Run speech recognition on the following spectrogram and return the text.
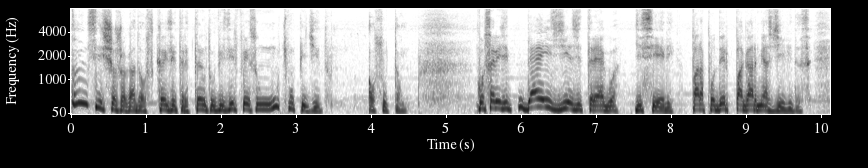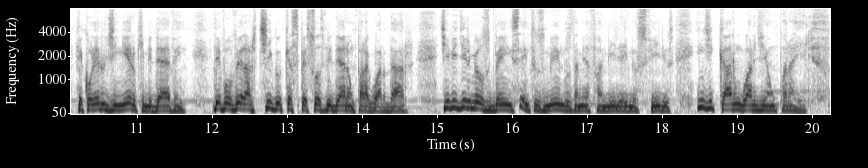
Antes de ser jogado aos cães, entretanto, o vizir fez um último pedido ao sultão. Gostaria de dez dias de trégua, disse ele, para poder pagar minhas dívidas, recolher o dinheiro que me devem, devolver artigo que as pessoas me deram para guardar, dividir meus bens entre os membros da minha família e meus filhos, indicar um guardião para eles.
